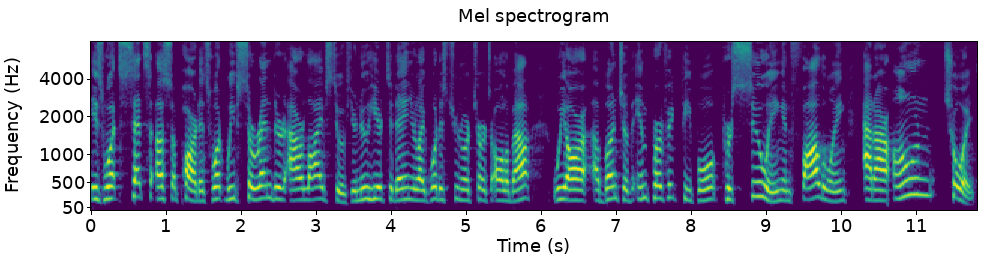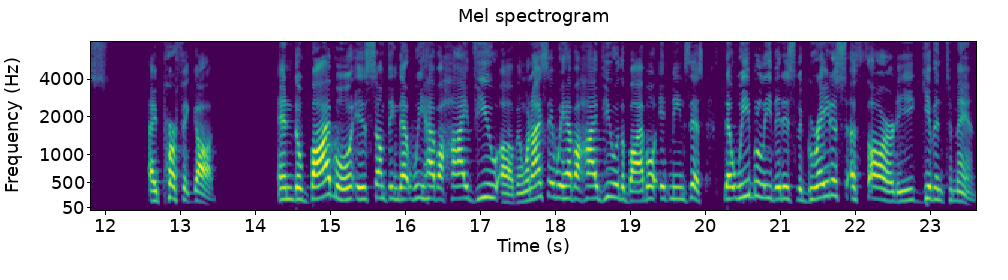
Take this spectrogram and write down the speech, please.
is what sets us apart. It's what we've surrendered our lives to. If you're new here today and you're like, what is True North Church all about? We are a bunch of imperfect people pursuing and following at our own choice a perfect God. And the Bible is something that we have a high view of. And when I say we have a high view of the Bible, it means this that we believe it is the greatest authority given to man.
